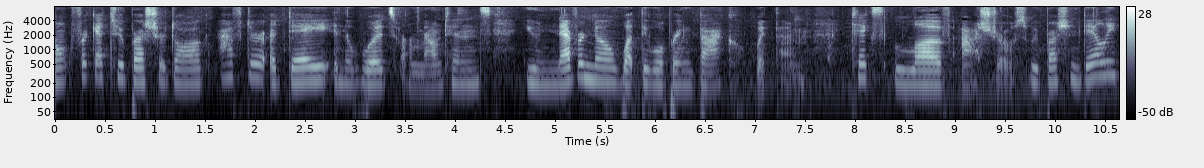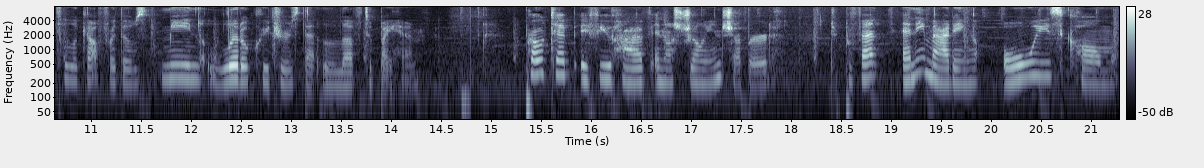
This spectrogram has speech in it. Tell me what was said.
Don't forget to brush your dog after a day in the woods or mountains. You never know what they will bring back with them. Ticks love Astro, so we brush him daily to look out for those mean little creatures that love to bite him. Pro tip if you have an Australian Shepherd to prevent any matting, always comb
